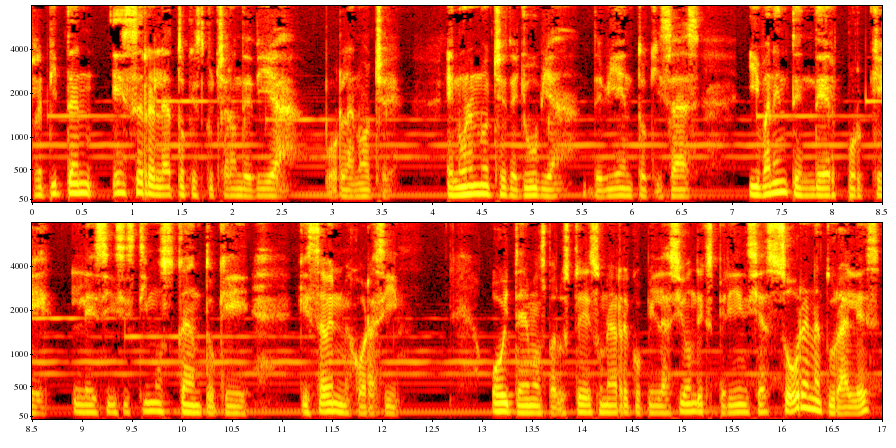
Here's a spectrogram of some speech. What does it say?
repitan ese relato que escucharon de día por la noche. En una noche de lluvia, de viento quizás, y van a entender por qué les insistimos tanto que, que saben mejor así. Hoy tenemos para ustedes una recopilación de experiencias sobrenaturales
